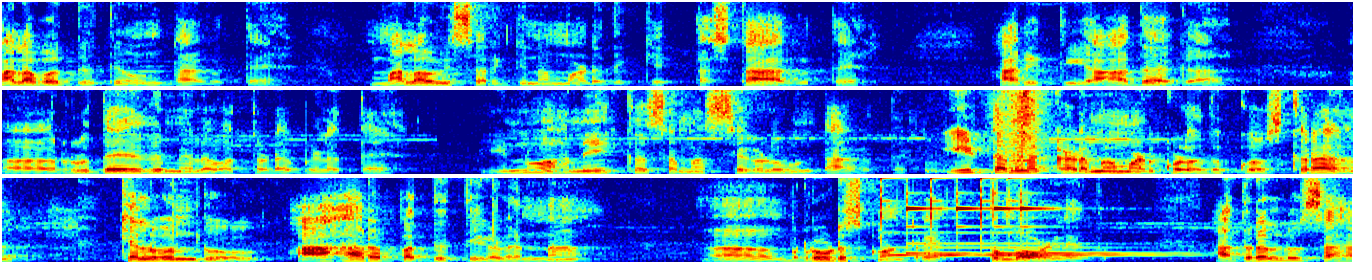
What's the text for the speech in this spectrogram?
ಮಲಬದ್ಧತೆ ಉಂಟಾಗುತ್ತೆ, ಮಲ ವಿಸರ್ಜನೆ ಮಾಡೋದಕ್ಕೆ ಕಷ್ಟ ಆಗುತ್ತೆ. ಆ ರೀತಿ ಆದಾಗ ಹೃದಯದ ಮೇಲೆ ಒತ್ತಡ ಬೀಳುತ್ತೆ, ಇನ್ನೂ ಅನೇಕ ಸಮಸ್ಯೆಗಳು ಉಂಟಾಗುತ್ತೆ. ಈಟನ್ನು ಕಡಿಮೆ ಮಾಡ್ಕೊಳ್ಳೋದಕ್ಕೋಸ್ಕರ ಕೆಲವೊಂದು ಆಹಾರ ಪದ್ಧತಿಗಳನ್ನು ರೂಢಿಸ್ಕೊಂಡ್ರೆ ತುಂಬ ಒಳ್ಳೆಯದು ಅದರಲ್ಲೂ ಸಹ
